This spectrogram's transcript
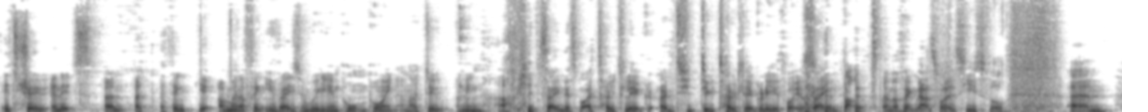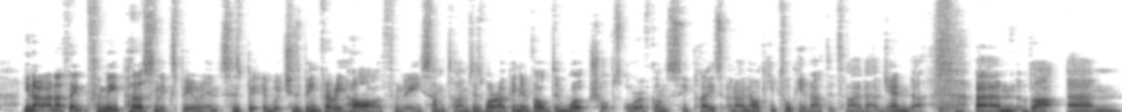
It's true, and it's. Um, I, I, think. I mean, I think you raise a really important point, and I do. I mean, I'll keep saying this, but I totally, agree, I do totally agree with what you're saying. but, and I think that's why it's useful. Um, you know, and I think for me, personal experience has been, which has been very hard for me sometimes is where I've been involved in workshops or I've gone to see plays, and I know I keep talking about it tonight about gender, um, but, um,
